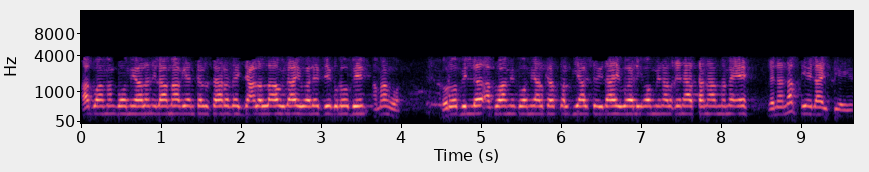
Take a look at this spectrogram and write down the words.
Agwaman goomiyaalan ilaa maagi an tal saarday jacl lahu ilahi wali fi gulubihim. Aman wa. Gulub agwami goomiyaalkaas qalbiyaalsho ilahi wali oo min alghina tanaadnama eh. Hina nafsi ilahi siya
